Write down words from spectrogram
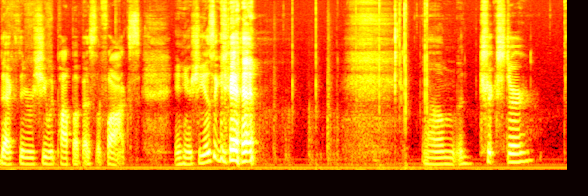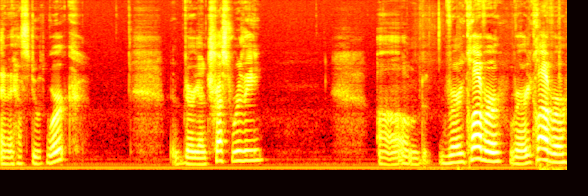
deck there she would pop up as the fox, and here she is again. um, a trickster, and it has to do with work. Very untrustworthy. Um, very clever, very clever,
